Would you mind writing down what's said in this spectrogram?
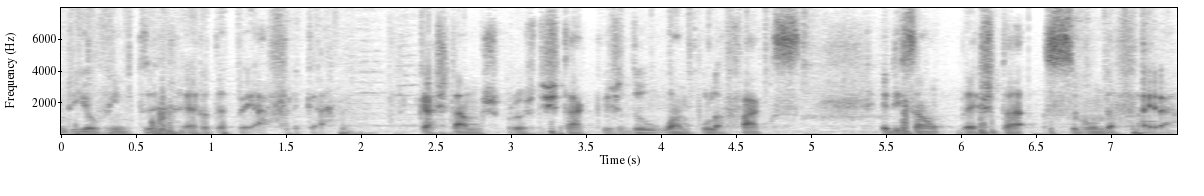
Bom dia, ouvinte RDP África. Cá estamos para os destaques do Ampula Fax, edição desta segunda-feira.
